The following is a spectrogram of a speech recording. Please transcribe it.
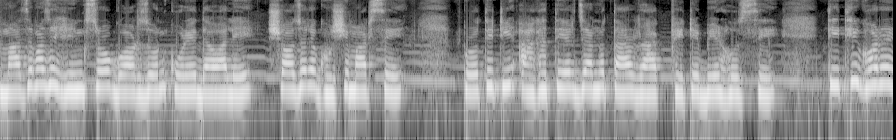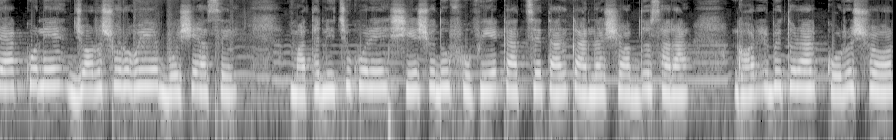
মাঝে মাঝে হিংস্র গর্জন করে দেওয়ালে সজরে ঘুষি মারছে। প্রতিটি আঘাতের যেন তার রাগ ফেটে বের হচ্ছে। তিথি ঘরের এক কোণে জড়সড় হয়ে বসে আছে। মাথা নিচু করে সে শুধু ফুপিয়ে কাঁদছে তার কান্নার শব্দ ছাড়া। ঘরের ভেতর আর কোনো স্বর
